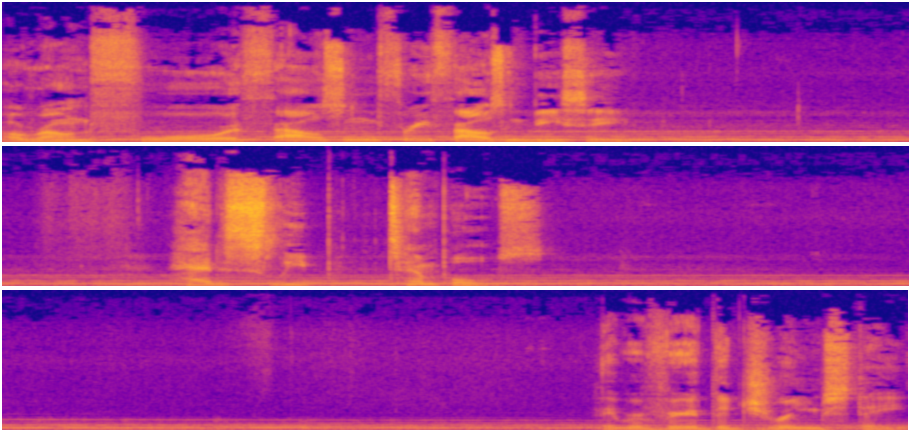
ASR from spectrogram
around 4000, 3000 BC, had sleep temples. They revered the dream state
